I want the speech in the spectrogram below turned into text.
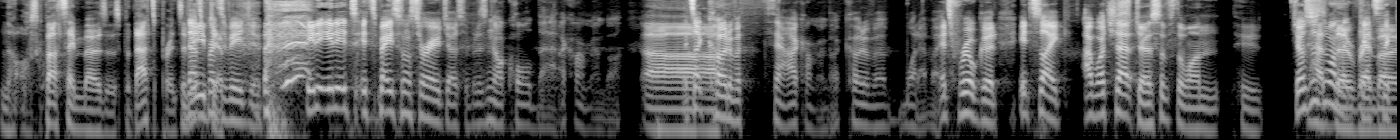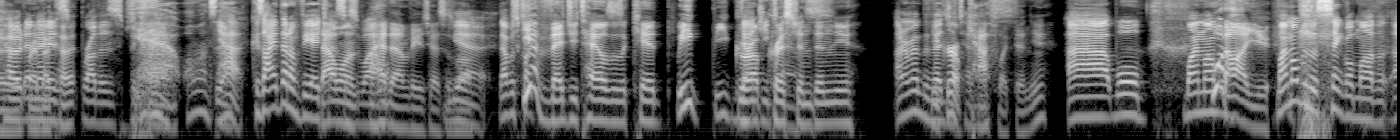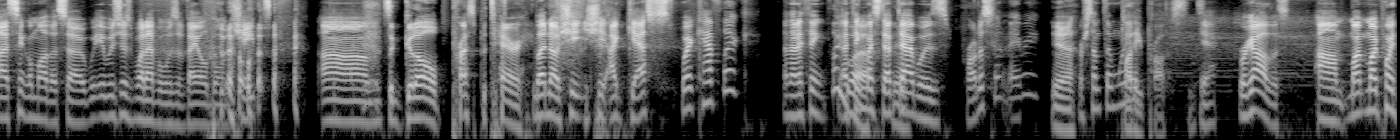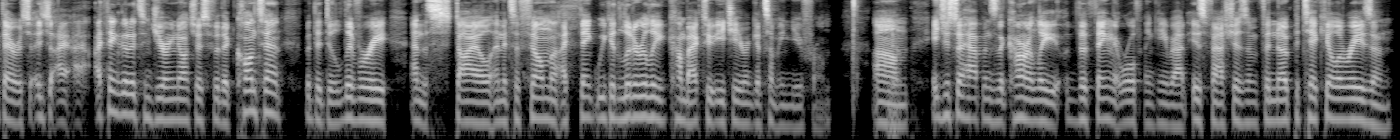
no, I was about to say Moses, but that's Prince of that's Egypt. That's Prince of Egypt. it, it, it's it's based on the story of Joseph, but it's not called that. I can't remember. Uh, It's like Code of a. Th- I can't remember. Code of a whatever. It's real good. It's like I watched that. Joseph the one who. Joseph's the one the that gets the coat, and then his coat? brothers. betray Yeah, what one's yeah. that? Because I had that on VHS That one. as well. I had that on VHS as well. Yeah, that was. Did you have Veggie Tales as a kid? We you grew up Christian, Tales. didn't you? I don't remember. You grew up VeggieTales. Catholic, didn't you? Uh, well, my mom. What was, are you? My mom was a single mother, a single mother, so it was just whatever was available and cheap. Um, It's a good old Presbyterian. but no, she she I guess we're Catholic, and then I think think I think my stepdad yeah. was Protestant, maybe yeah, or something weird. bloody Protestants. Yeah. Regardless, um, my, my point there is, is I I- I think that it's enduring not just for the content, but the delivery and the style, and it's a film that I think we could literally come back to each year and get something new from. Um, it just so happens that currently the thing that we're all thinking about is fascism for no particular reason.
